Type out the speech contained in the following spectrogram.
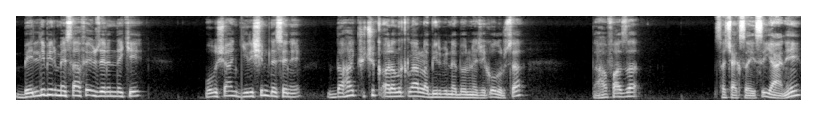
belli bir mesafe üzerindeki oluşan girişim deseni daha küçük aralıklarla birbirine bölünecek olursa daha fazla saçak sayısı yani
